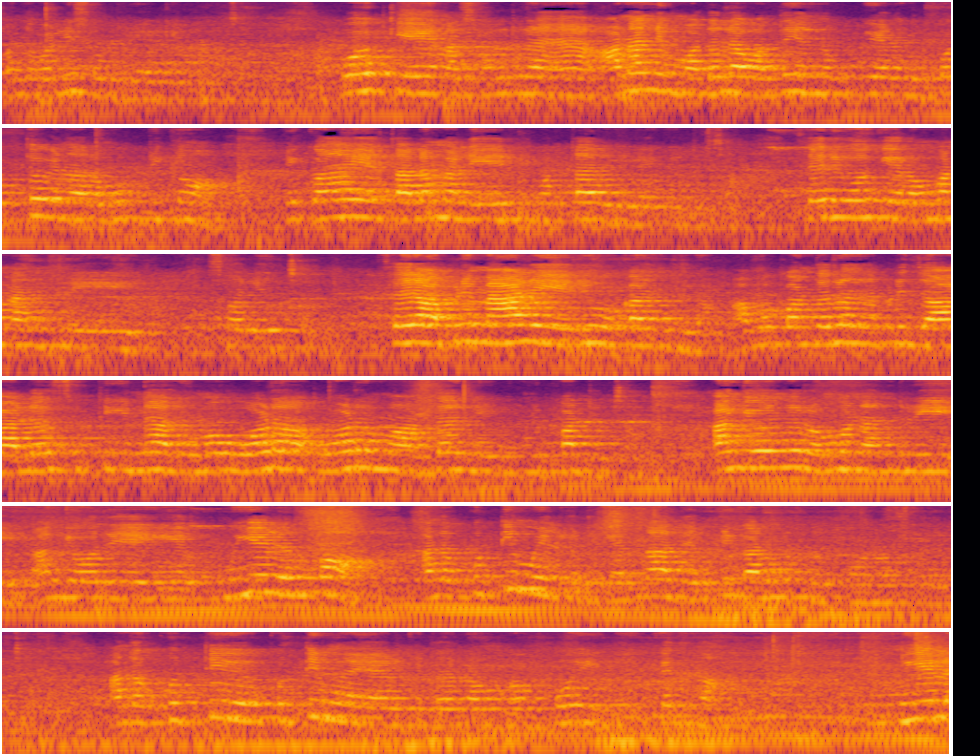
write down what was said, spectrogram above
கொஞ்சம் வழி சொல்றியா கேட்டுச்சு. ஓகே நான் சொல்கிறேன் ஆனால் நீ முதல்ல வந்து எனக்கு எனக்கு பொத்து எனக்கு ரொம்ப பிடிக்கும். நீ கொஞ்சம் என் தலைமையில் ஏறி பொத்தா இருக்கீங்க கேட்டுச்சான் சரி ஓகே ரொம்ப நன்றி சொல்லிச்சான் சரி அப்படியே மேலே ஏறி உட்காந்துக்கலாம். அவன் கொஞ்ச நேரம் அப்படியே ஜாலியாக சுற்றிக்கின்னு அதிகமாக ஓட ஓடமா தான் நீ நிப்பாட்டிச்சான் அங்கே வந்து ரொம்ப நன்றி. அங்கே ஒரு முயல் இருக்கும். அந்த குட்டி முயல் கிட்ட கேட்டால் அது எப்படி கரும்பு போகணும் சொல்லிச்சு அந்த குட்டி குட்டி முயல் கிட்ட ரொம்ப போய் கேட்டுதான். முயல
